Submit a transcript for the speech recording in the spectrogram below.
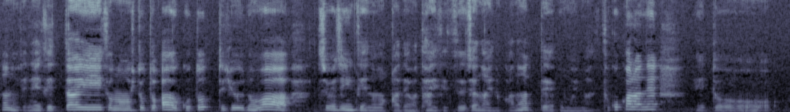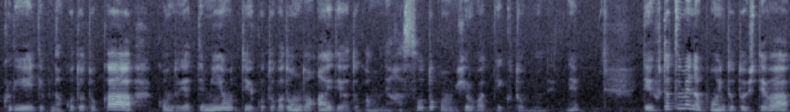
なのでね絶対その人と会うことっていうのは私は人生の中では大切じゃないのかなって思います。そこからねえっ、ー、とクリエイティブなこととか今度やってみようっていうことがどんどんアイデアとかもね発想とかも広がっていくと思うんですね。で2つ目のポイントとしては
